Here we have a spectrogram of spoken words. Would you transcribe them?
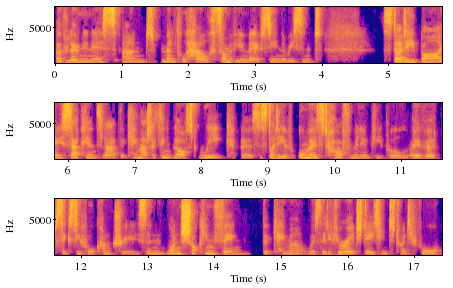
of loneliness and mental health. Some of you may have seen the recent study by Sapiens Lab that came out, I think, last week. Uh, it's a study of almost half a million people over 64 countries. And one shocking thing that came out was that if you're aged 18 to 24,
